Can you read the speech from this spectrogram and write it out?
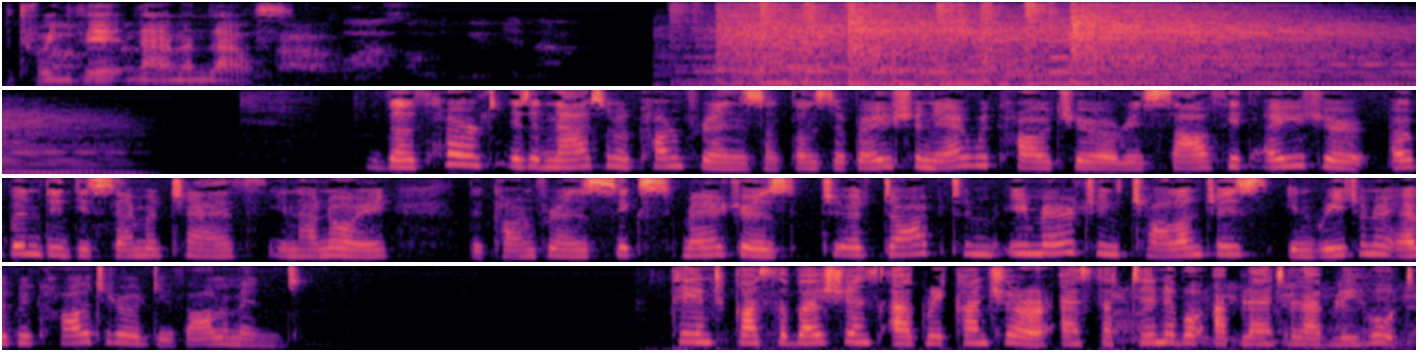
between Vietnam and Laos. The third is the National Conference on Conservation Agriculture in Southeast Asia opened in December 10th in Hanoi. The conference seeks measures to adapt emerging challenges in regional agricultural development. Themed Conservation, Agriculture and Sustainable Upland Livelihood,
